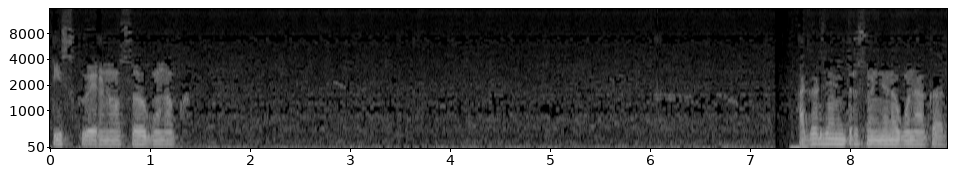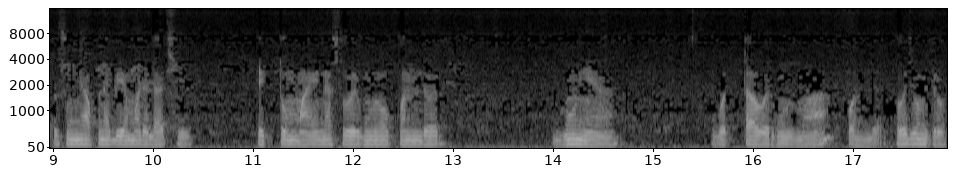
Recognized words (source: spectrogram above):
ટી સ્ક્વેરનો સહગુણક આગળ જોઈએ મિત્રો શૂન્યનો ગુણાકાર. તો શૂન્ય આપણે બે મળેલા છે. એક તો માઇનસ વર્ગમૂળો પંદર ગુણ્યા વત્તા વર્ગમૂળમાં પંદર. હવે જો મિત્રો.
